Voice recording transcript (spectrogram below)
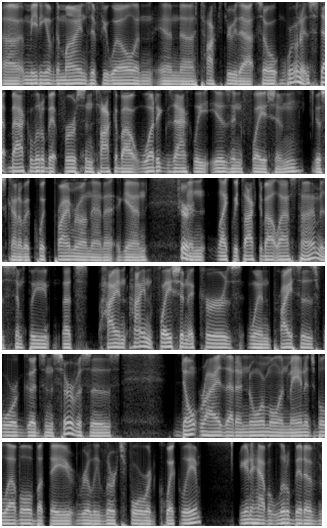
uh, meeting of the minds, if you will, and and uh, talked through that. So we're going to step back a little bit first and talk about what exactly is inflation. Just kind of a quick primer on that uh, again. Sure. And like we talked about last time, is simply that's high high inflation occurs when prices for goods and services don't rise at a normal and manageable level, but they really lurch forward quickly. You're going to have a little bit of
